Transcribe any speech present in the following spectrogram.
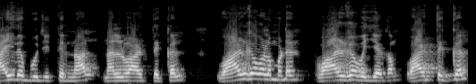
ஆயுத பூஜை திருநாள். நல்வாழ்த்துக்கள். வாழ்க வளமுடன் வாழ்க வையகம். வாழ்த்துக்கள்.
